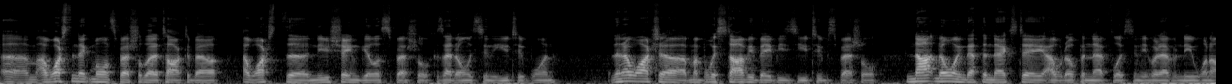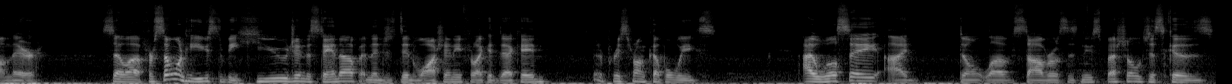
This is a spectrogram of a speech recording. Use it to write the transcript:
Um, I watched the Nick Mullen special that I talked about. I watched the new Shane Gillis special because I'd only seen the YouTube one. And then I watched uh, my boy Stavvy Baby's YouTube special, not knowing that the next day I would open Netflix and he would have a new one on there. So uh, for someone who used to be huge into stand up and then just didn't watch any for like a decade, it's been a pretty strong couple weeks. I will say I don't love Stavros' new special just because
